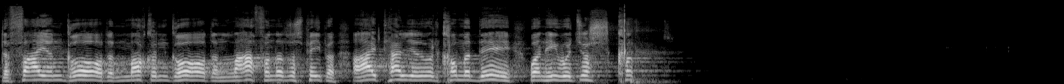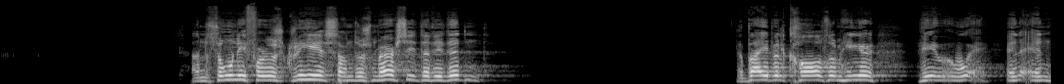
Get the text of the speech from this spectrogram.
defying God and mocking God and laughing at his people, I tell you there would come a day when he would just cut. And it's only for his grace and his mercy that he didn't. The Bible calls him here he, in, in,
